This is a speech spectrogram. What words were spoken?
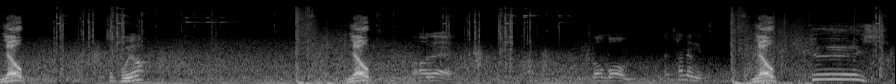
Nope. 저 보여? Nope. 오케이. 너 몸. 한 300m. Nope. 으이씨.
